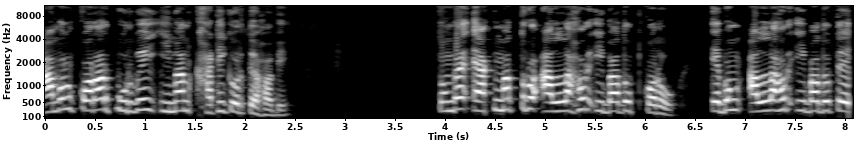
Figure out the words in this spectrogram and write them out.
আমল করার পূর্বেই ইমান খাঁটি করতে হবে। তোমরা একমাত্র আল্লাহর ইবাদত করো এবং আল্লাহর ইবাদতে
